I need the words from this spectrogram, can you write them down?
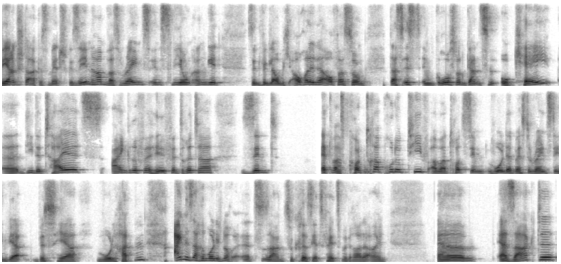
bärenstarkes Match gesehen haben. Was Reigns Inszenierung angeht, sind wir, glaube ich, auch alle der Auffassung, das ist im Großen und Ganzen okay. Äh, die Details, Eingriffe, Hilfe Dritter sind etwas kontraproduktiv, aber trotzdem wohl der beste Reigns, den wir bisher wohl hatten. Eine Sache wollte ich noch äh, zu sagen zu Chris, jetzt fällt es mir gerade ein. Ähm, er sagte,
